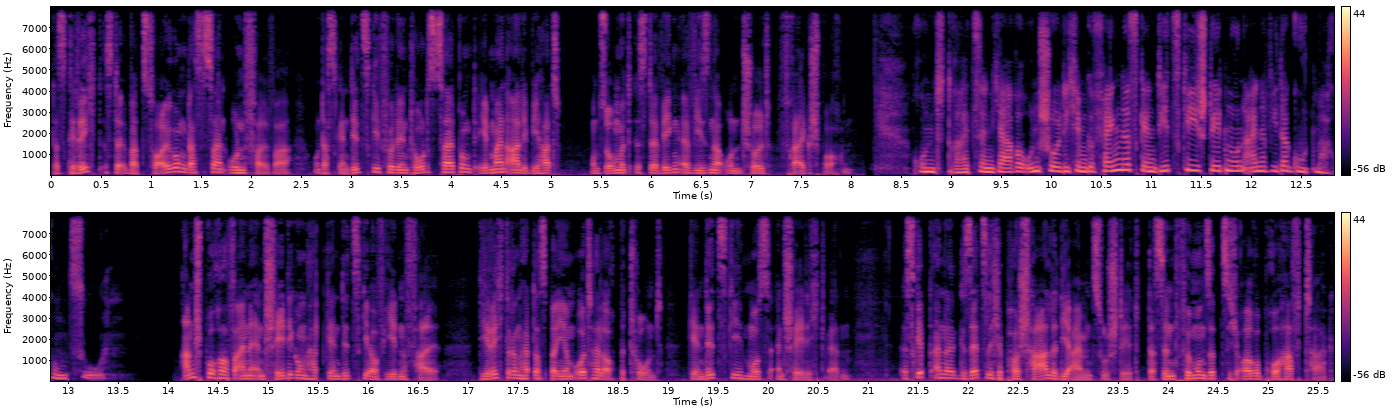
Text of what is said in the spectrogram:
Das Gericht ist der Überzeugung, dass es ein Unfall war und dass Genditzki für den Todeszeitpunkt eben ein Alibi hat. Und somit ist er wegen erwiesener Unschuld freigesprochen. Rund 13 Jahre unschuldig im Gefängnis. Genditzki steht nun eine Wiedergutmachung zu. Anspruch auf eine Entschädigung hat Genditzki auf jeden Fall. Die Richterin hat das bei ihrem Urteil auch betont. Genditzki muss entschädigt werden. Es gibt eine gesetzliche Pauschale, die einem zusteht. Das sind 75 Euro pro Hafttag.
